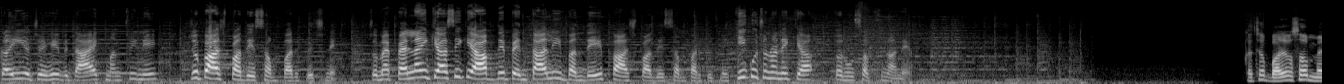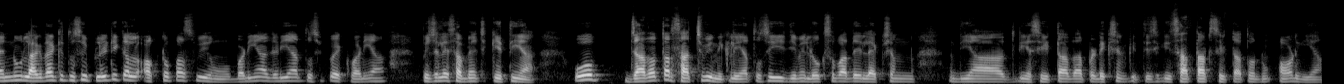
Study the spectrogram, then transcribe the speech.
ਕਈ ਅਜਿਹੇ ਵਿਧਾਇਕ ਮੰਤਰੀ ਨੇ ਜੋ ਭਾਜਪਾ ਦੇ ਸੰਪਰਕ ਵਿੱਚ ਨੇ। ਸੋ ਮੈਂ ਪਹਿਲਾਂ ਹੀ ਕਿਹਾ ਸੀ ਕਿ ਆਪ ਦੇ 45 ਬੰਦੇ ਭਾਜਪਾ ਦੇ ਸੰਪਰਕ ਵਿੱਚ ਨੇ। ਕੀ ਕੁਝ ਉਹਨਾਂ ਨੇ ਕਿਹਾ, ਤੁਹਾਨੂੰ ਸਭ ਸੁਣਾਉਂਦੇ ਹਾਂ। ਅੱਛਾ ਬਾਜਵਾ ਸਾਹਿਬ ਮੈਨੂੰ ਲੱਗਦਾ ਕਿ ਤੁਸੀਂ ਪੋਲੀਟੀਕਲ ਆਕਟੋਪਸ ਵੀ ਹੋ। ਬੜੀਆਂ ਜਿਹੜੀਆਂ ਤੁਸੀਂ ਭਵਿੱਖਬਾਣੀਆਂ ਪਿਛਲੇ ਸਮੇਂ 'ਚ ਕੀਤੀਆਂ ਉਹ ਜ਼ਿਆਦਾਤਰ ਸੱਚ ਵੀ ਨਿਕਲੀਆਂ। ਤੁਸੀਂ ਜਿਵੇਂ ਲੋਕ ਸਭਾ ਦੇ ਇਲੈਕਸ਼ਨ ਦੀਆਂ ਜਿਹੜੀਆਂ ਸੀਟਾਂ ਦਾ ਪ੍ਰੈਡਿਕਸ਼ਨ ਕੀਤੀ ਸੀ ਕਿ 7-8 ਸੀਟਾਂ ਤੁਹਾਨੂੰ ਆਉਣਗੀਆਂ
